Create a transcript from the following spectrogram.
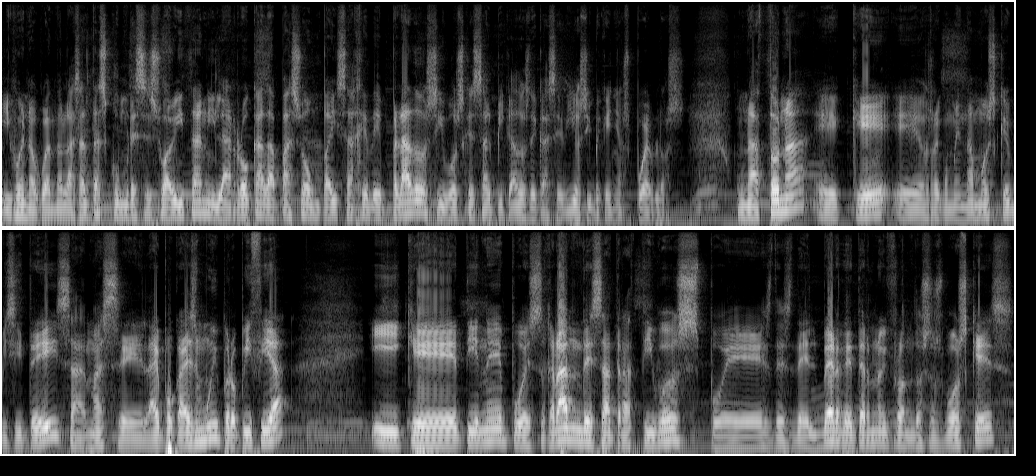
Y bueno, cuando las altas cumbres se suavizan y la roca da paso a un paisaje de prados y bosques salpicados de caseríos y pequeños pueblos. Una zona eh, que eh, os recomendamos que visitéis, además eh, la época es muy propicia y que tiene pues grandes atractivos pues desde el verde eterno y frondosos bosques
